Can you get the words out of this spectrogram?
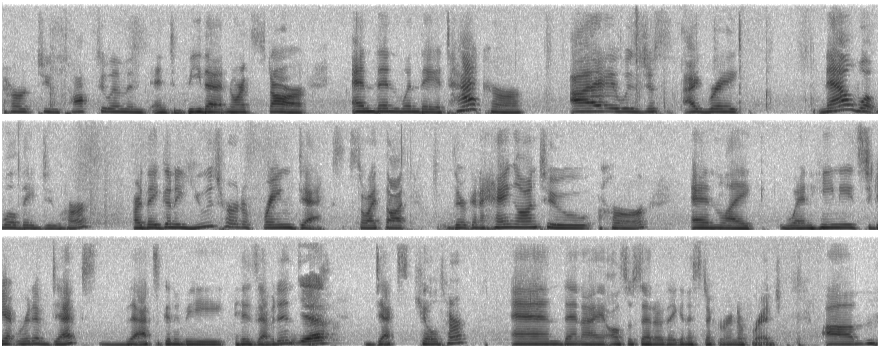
her to talk to him and and to be that North Star, and then when they attack her, I was just irate. Now what will they do her? Are they going to use her to frame Dex? So I thought they're going to hang on to her and like when he needs to get rid of Dex, that's going to be his evidence. Yeah. Dex killed her. And then I also said, are they going to stick her in a fridge? Um,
